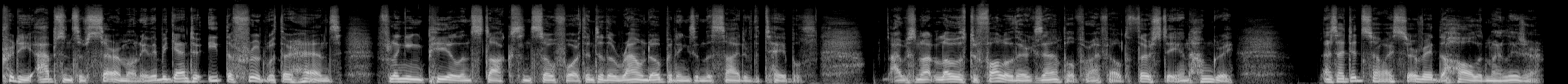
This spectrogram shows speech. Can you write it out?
pretty absence of ceremony, they began to eat the fruit with their hands, flinging peel and stalks and so forth into the round openings in the side of the tables. I was not loath to follow their example, for I felt thirsty and hungry. As I did so, I surveyed the hall in my leisure.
